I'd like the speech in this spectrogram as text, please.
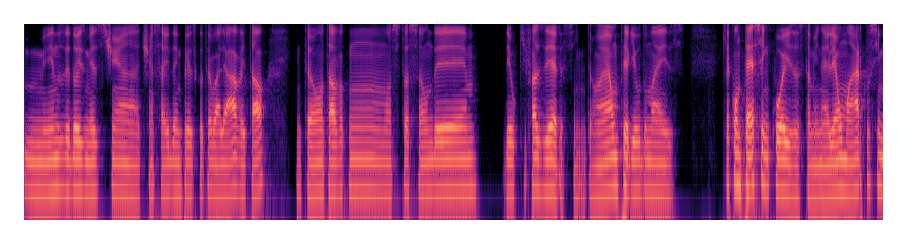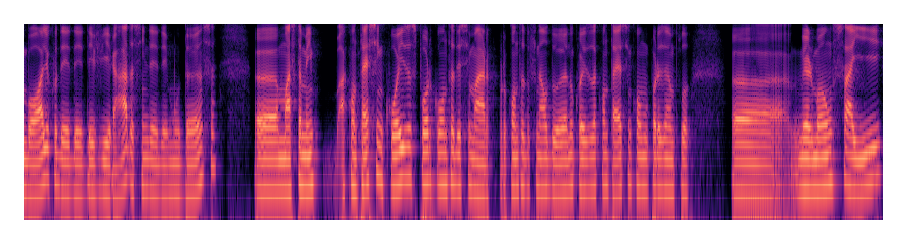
menos de dois meses tinha, tinha saído da empresa que eu trabalhava e tal. Então eu tava com uma situação de, de o que fazer, assim. Então é um período mais que acontecem coisas também, né? Ele é um marco simbólico de, de, de virada, assim, de, de mudança, uh, mas também acontecem coisas por conta desse marco, por conta do final do ano, coisas acontecem, como, por exemplo, uh, meu irmão sair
